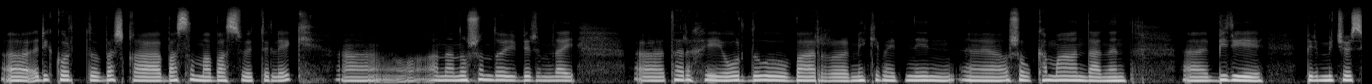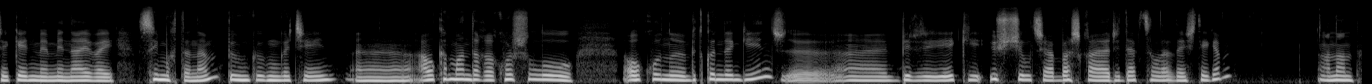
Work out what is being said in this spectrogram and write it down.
рекордду башка басылма басып өтө элек анан ошондой бир мындай тарыхый орду бар мекеменин э, ошол команданын бири бир мүчөсү экениме мен аябай сыймыктанам бүгүнкү күнгө чейин. Э, ал командага кошулуу окууну бүткөндөн кийин э, бир эки үч жылча башка редакцияларда иштегем. Анан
